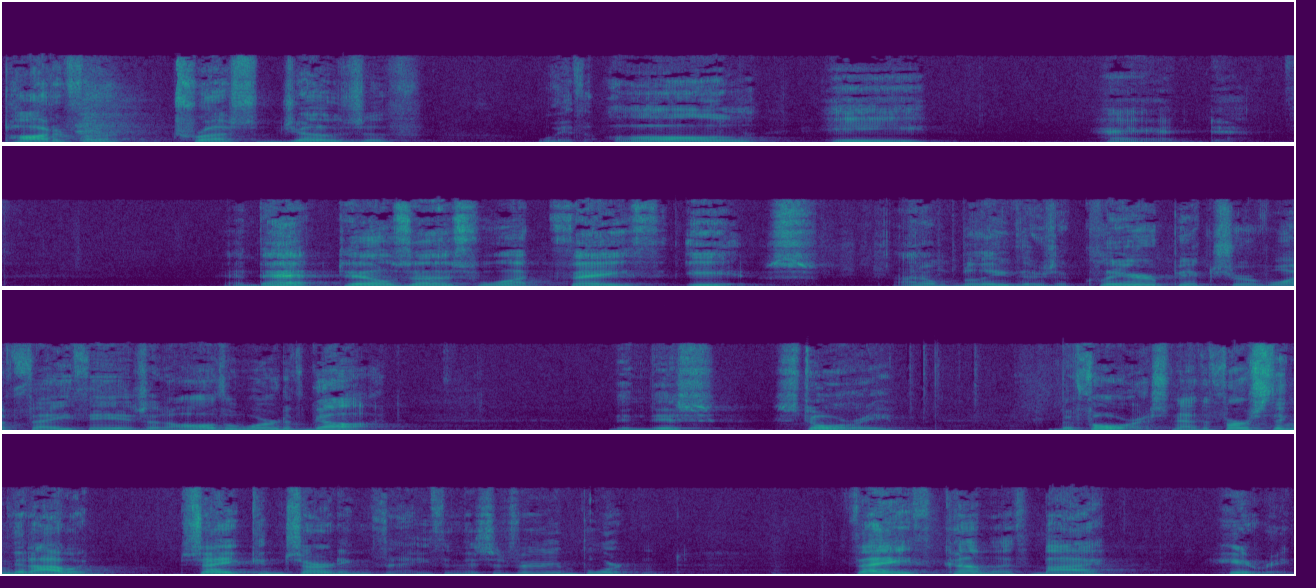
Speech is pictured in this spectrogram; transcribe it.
Potiphar trusts Joseph with all he had. And that tells us what faith is. I don't believe there's a clearer picture of what faith is in all the Word of God than this story before us. Now, the first thing that I would say concerning faith, and this is very important faith cometh by hearing.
